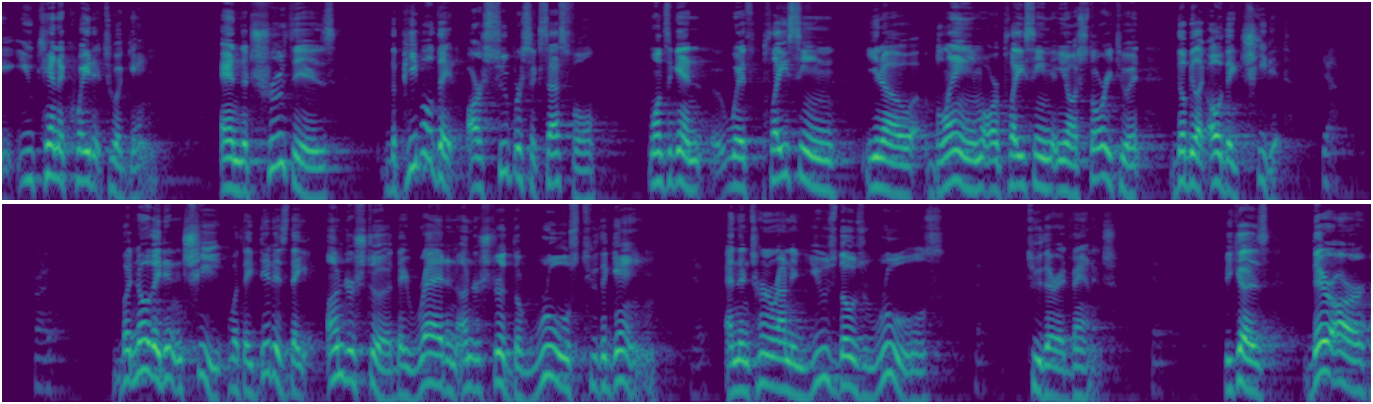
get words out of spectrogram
you can equate it to a game. And the truth is, the people that are super successful, once again, with placing, you know, blame or placing, you know, a story to it, they'll be like, oh, they cheated. yeah right But no, they didn't cheat. What they did is they understood, they read and understood the rules to the game, and then turn around and use those rules to their advantage. Because there are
